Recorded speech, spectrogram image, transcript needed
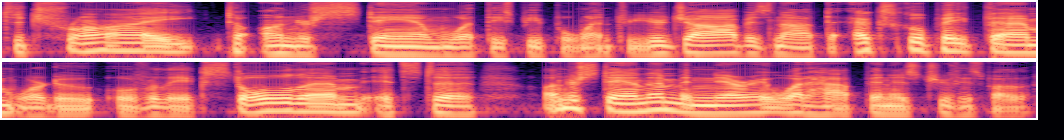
to try to understand what these people went through. Your job is not to exculpate them or to overly extol them. It's to understand them and narrate what happened as truthfully as possible.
